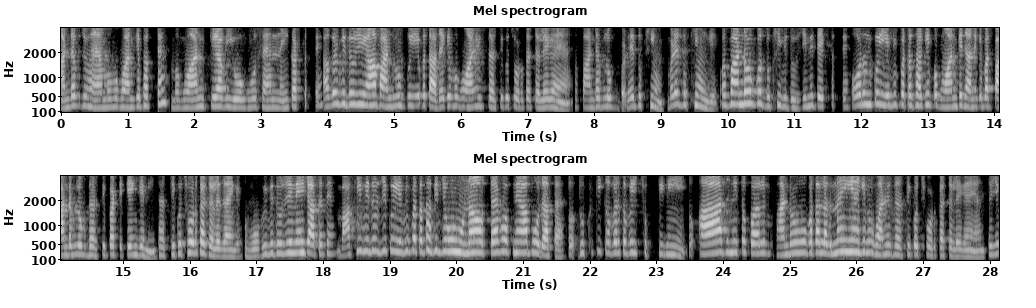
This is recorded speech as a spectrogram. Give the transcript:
पांडव जो है, वो भगवान के भक्त हैं। भगवान के अब अभियोग वो सहन नहीं कर सकते। अगर विदुर जी यहाँ पांडवों को ये बता दे कि भगवान इस धरती को छोड़कर चले गए हैं तो पांडव लोग बड़े दुखी हों, बड़े दुखी होंगे। और पांडवों को दुखी विदुर जी नहीं देख सकते। और उनको ये भी पता था कि भगवान के जाने के बाद पांडव लोग धरती पर टिकेंगे नहीं, धरती को छोड़कर चले जाएँगे। तो वो भी विदुर जी नहीं चाहते थे। बाकी विदुर जी को ये भी पता था कि जो होना होता है, वो अपने आप हो जाता है। तो दुख की कबर कभी छुपती नहीं है। तो आज नहीं तो कल पांडवों को पता लगना ही है कि भगवान इस धरती को छोड़कर चले गए हैं। तो ये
